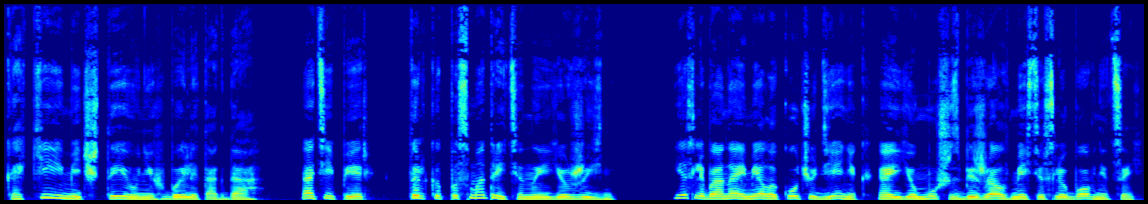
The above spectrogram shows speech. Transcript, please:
Какие мечты у них были тогда. А теперь только посмотрите на ее жизнь. Если бы она имела кучу денег, а ее муж сбежал вместе с любовницей,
